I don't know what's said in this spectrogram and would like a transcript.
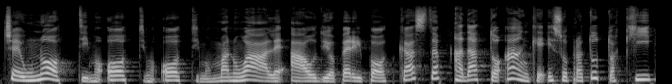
c'è un ottimo, ottimo, ottimo manuale audio per il podcast, adatto anche e soprattutto a chi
